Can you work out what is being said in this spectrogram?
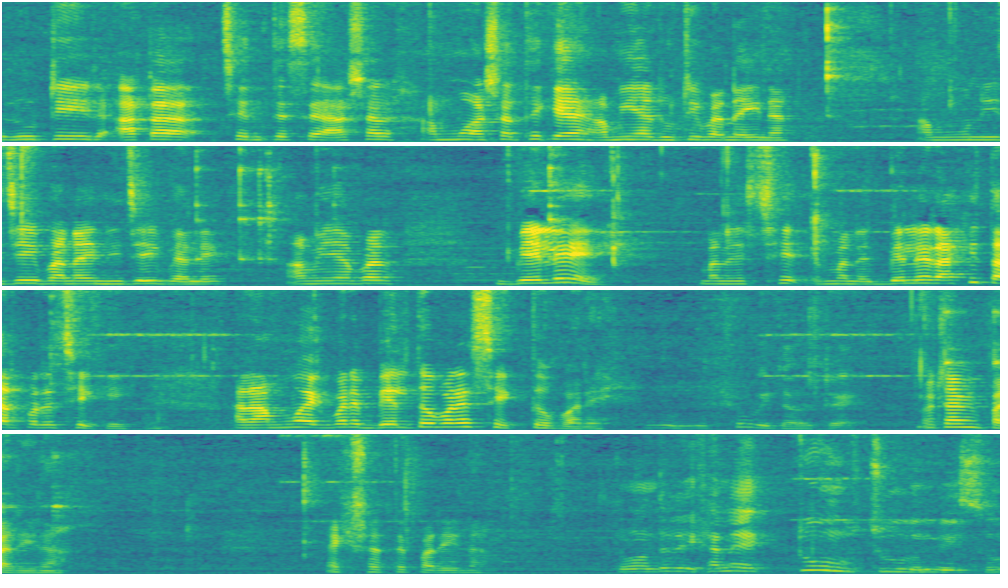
রুটির আটা ছেনতেছে আসার আম্মু আসা থেকে আমি আর রুটি বানাই না। আম্মু নিজেই বানাই নিজেই বেলে আমি আবার বেলে মানে মানে বেলে রাখি তারপরে ছেঁকি। আর আম্মু একবারে বেলতেও পারে সেঁকতেও পারে। সুবিধা ওইটাই। ওটা আমি পারি না। একসাথে পারি না। তোমাদের এখানে একটু উঁচু নিচু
